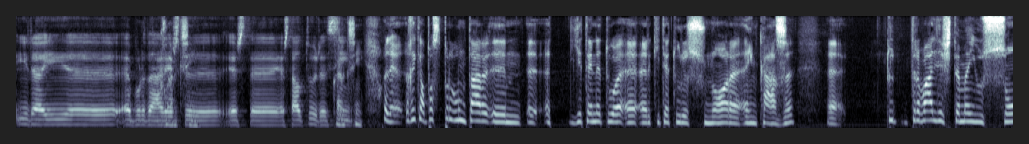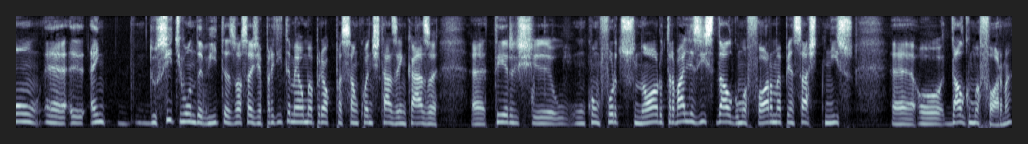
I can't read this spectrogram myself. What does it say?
irei uh, abordar claro este, esta, esta altura. Claro sim. que sim. Olha, Raquel, posso-te perguntar, um, e até na tua arquitetura sonora em casa, uh, tu trabalhas também o som uh, em, do sítio onde habitas, ou seja, para ti também é uma preocupação quando estás em casa uh, teres uh, um conforto sonoro, trabalhas isso de alguma forma, pensaste nisso ou de alguma forma?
